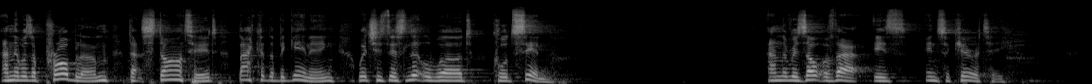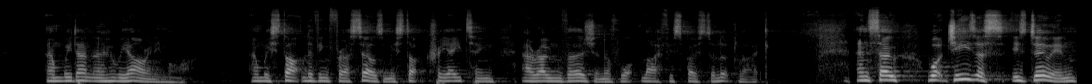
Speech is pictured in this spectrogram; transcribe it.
And there was a problem that started back at the beginning, which is this little word called sin. And the result of that is insecurity. And we don't know who we are anymore. And we start living for ourselves and we start creating our own version of what life is supposed to look like. And so, what Jesus is doing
